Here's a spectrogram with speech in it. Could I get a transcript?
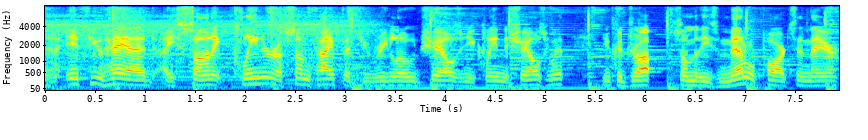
Now, if you had a sonic cleaner of some type that you reload shells and you clean the shells with, you could drop some of these metal parts in there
